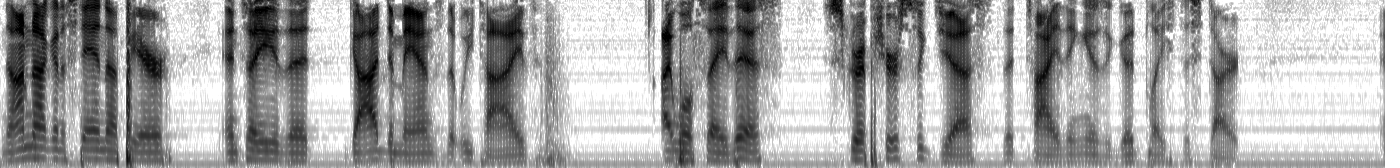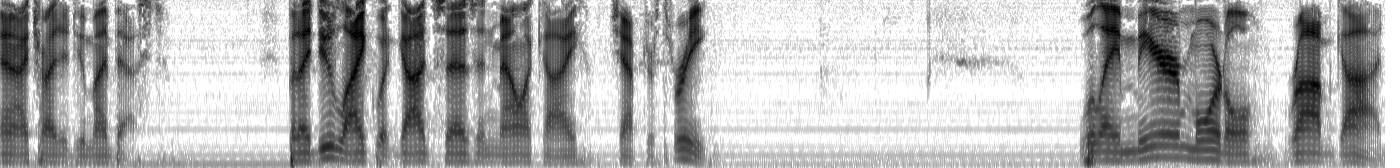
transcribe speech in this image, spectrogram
Now, I'm not going to stand up here and tell you that God demands that we tithe. I will say this Scripture suggests that tithing is a good place to start, and I try to do my best. But I do like what God says in Malachi chapter 3. Will a mere mortal rob God?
